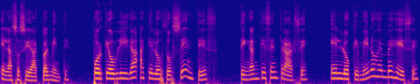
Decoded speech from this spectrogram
en la sociedad actualmente. Porque obliga a que los docentes tengan que centrarse en lo que menos envejece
